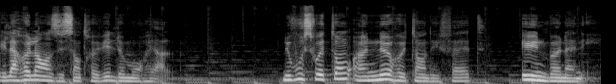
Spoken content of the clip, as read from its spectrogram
et la relance du centre-ville de Montréal. Nous vous souhaitons un heureux temps des fêtes et une bonne année.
